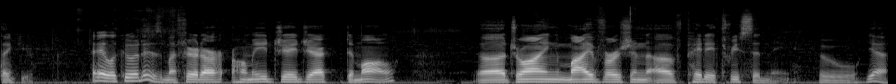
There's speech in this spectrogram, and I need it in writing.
Thank you. Hey, look who it is! My favorite art homie, J. Jack Demol, uh, drawing my version of Payday 3 Sydney. Who, yeah,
